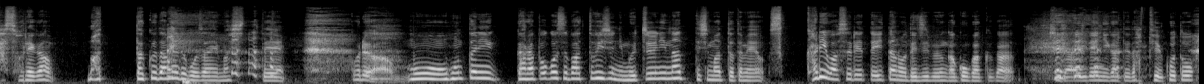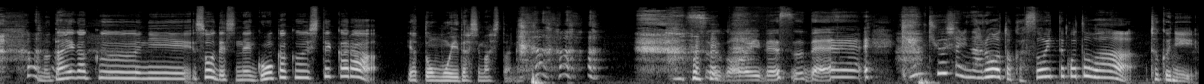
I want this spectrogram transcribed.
やそれが全くダメでございまして これはもう本当にガラパゴスバットフィッシュに夢中になってしまったためすっかり忘れていたので自分が語学が嫌いで苦手だっていうことを あの大学にそうですね合格してからやっと思い出しましたね。すごいですね。研究者になろうとかそういったことは特に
